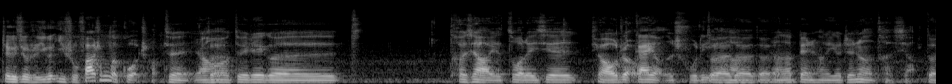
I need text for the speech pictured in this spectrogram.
这个就是一个艺术发生的过程。对，然后对这个特效也做了一些调整该有的处理，啊对对对让它变成了一个真正的特效，对，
